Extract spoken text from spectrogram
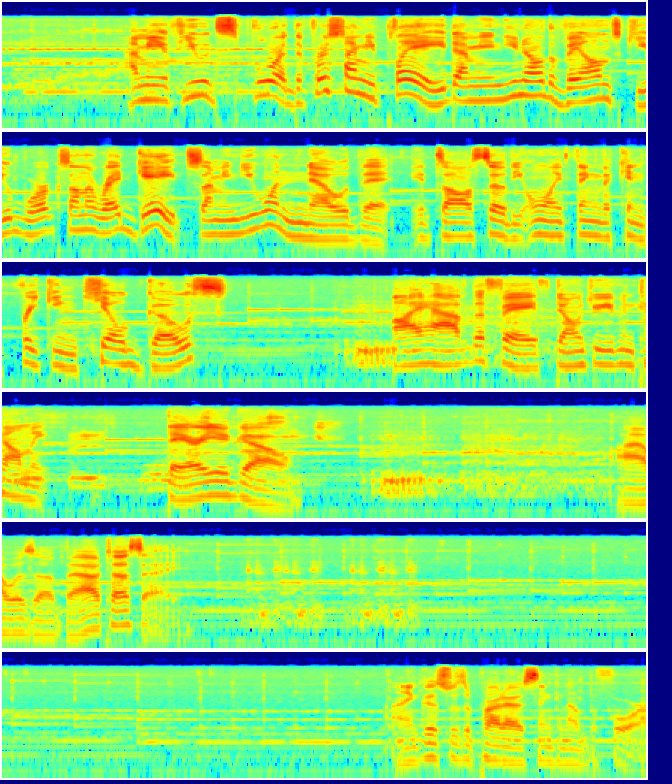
I mean, if you explored, the first time you played, I mean, you know the Vaelan's Cube works on the red gates. I mean, you wouldn't know that it's also the only thing that can freaking kill ghosts. I have the faith, don't you even tell me. There you go. I was about to say. I think this was the part I was thinking of before.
